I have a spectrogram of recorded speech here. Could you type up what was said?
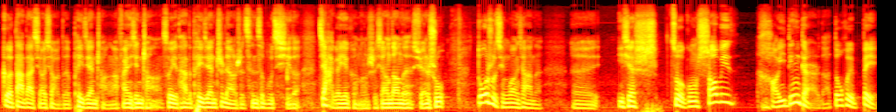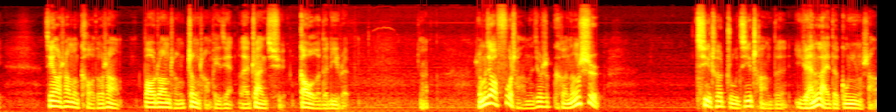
各大大小小的配件厂啊、翻新厂，所以它的配件质量是参差不齐的，价格也可能是相当的悬殊。多数情况下呢，呃，一些做工稍微好一丁点儿的，都会被经销商们口头上。包装成正厂配件来赚取高额的利润，什么叫副厂呢？就是可能是汽车主机厂的原来的供应商，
